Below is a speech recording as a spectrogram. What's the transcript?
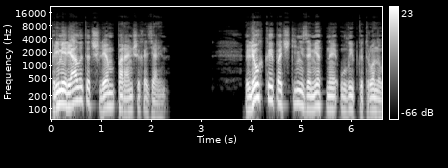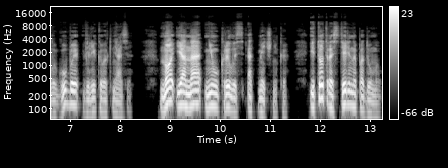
примерял этот шлем пораньше хозяина. Легкая, почти незаметная улыбка тронула губы великого князя. Но и она не укрылась от мечника, и тот растерянно подумал,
